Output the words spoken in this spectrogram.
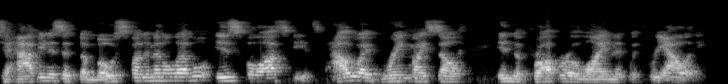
to happiness at the most fundamental level is philosophy. It's how do I bring myself in the proper alignment with reality.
